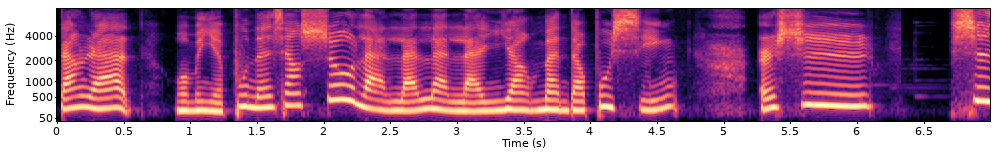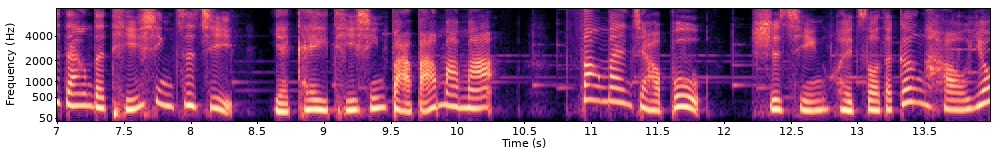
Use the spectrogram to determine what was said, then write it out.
当然，我们也不能像树懒懒懒懒一样慢到不行，而是适当的提醒自己，也可以提醒爸爸妈妈放慢脚步，事情会做得更好哟。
